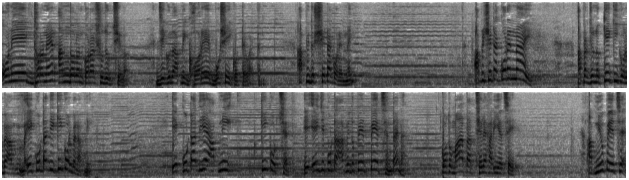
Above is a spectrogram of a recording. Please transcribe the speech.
অনেক ধরনের আন্দোলন করার সুযোগ ছিল, যেগুলো আপনি ঘরে বসেই করতে পারতেন। আপনি তো সেটা করেন নাই। আপনি সেটা করেন নাই। আপনার জন্য কে কি করবে? এই কোটা দিয়ে কি করবেন আপনি? এই কোটা দিয়ে আপনি কি করছেন? এই যে কোটা আপনি তো পেয়ে- পেয়েছেন, তাই না? কত মা তার ছেলে হারিয়েছে। আপনিও পেয়েছেন।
